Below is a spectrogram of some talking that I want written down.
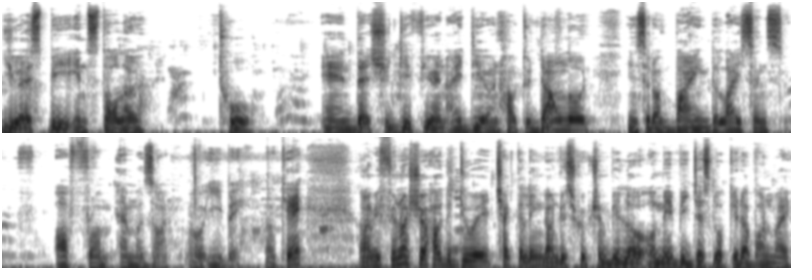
USB installer tool and that should give you an idea on how to download instead of buying the license off from Amazon or eBay okay? Um, if you're not sure how to do it check the link down description below or maybe just look it up on my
